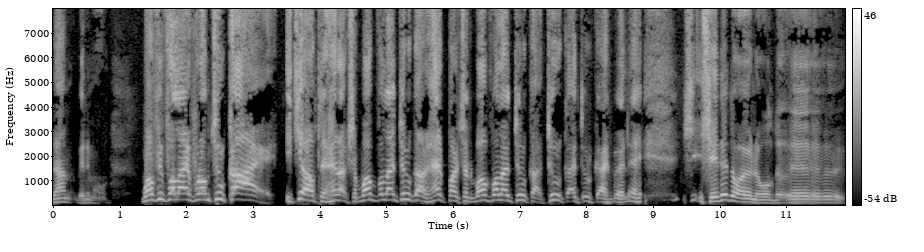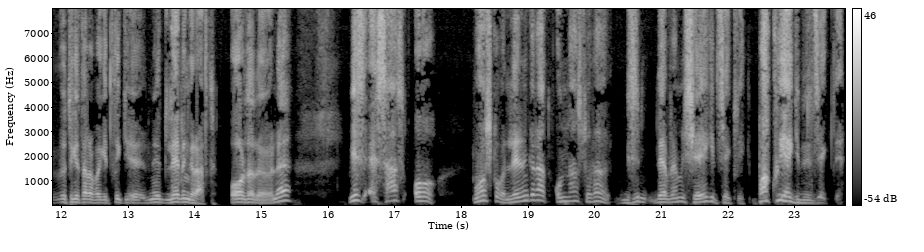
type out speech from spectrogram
Lan benim o. Mafi Falay from Turkey. İki hafta her akşam Mafalay Türkay her parçada Mafalay Türkay Türkay Türkay böyle şeyde de öyle oldu. Ee, öteki tarafa gittik ee, ne, Leningrad orada da öyle. Biz esas o Moskova, Leningrad ondan sonra bizim devremiz şeye gidecektik. Bakü'ye gidilecekti.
